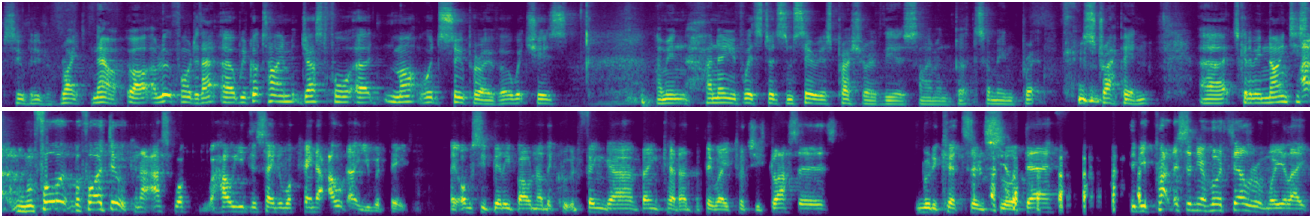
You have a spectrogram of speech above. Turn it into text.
Super duper. Right now, well, I look forward to that. Uh, we've got time just for uh, Mark Wood Super Over, which is I mean, I know you've withstood some serious pressure over the years, Simon, but I mean, strap in. Uh, it's going to be 90. Uh, before, before I do, can I ask what how you decided what kind of outer you would be? Like, obviously, Billy Bowden had the crooked finger, Venkat had the thing where he touched his glasses, Rudi Koertzen, slow death. Did you practice in your hotel room where you're like,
